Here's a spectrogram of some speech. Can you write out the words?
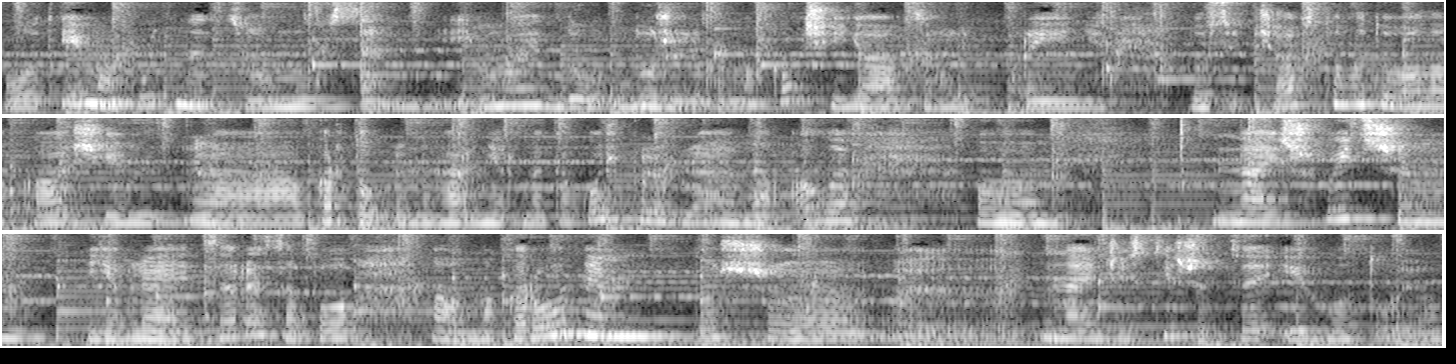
От, і, мабуть, на цьому все. Ми дуже любимо каші. Я взагалі в Україні досить часто готувала каші. Е, Картоплю на гарнір ми також полюбляємо, але е, найшвидшим є рис або макарони, тож е, е, найчастіше це і готую.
